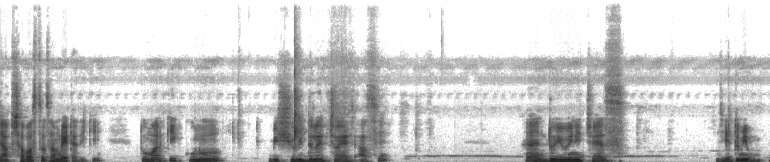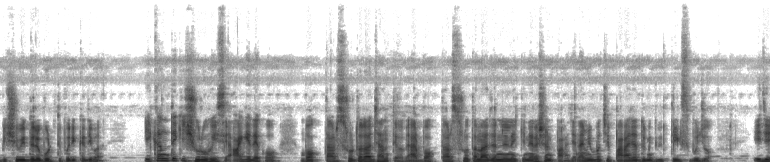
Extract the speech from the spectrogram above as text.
জাপসাপ আসতেছে আমরা এটা দেখি। তোমার কি কোনো বিশ্ববিদ্যালয়ের চয়েস আছে? হ্যাঁ ডু ইউ এনি চয়েস যে, তুমি বিশ্ববিদ্যালয়ে ভর্তি পরীক্ষা দিবা। এখান থেকে শুরু হয়েছে। আগে দেখো, বক্তার শ্রোতারা জানতে হবে, আর বক্তার শ্রোতা না জানলে নাকি ন্যারেশন পারা যায় না। আমি বলছি পারা যায়, তুমি কিন্তু ট্রিক্স বুঝো। এই যে,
